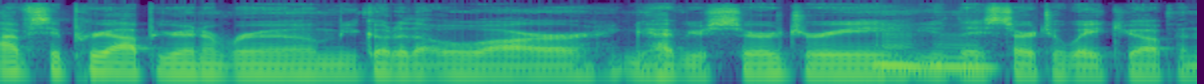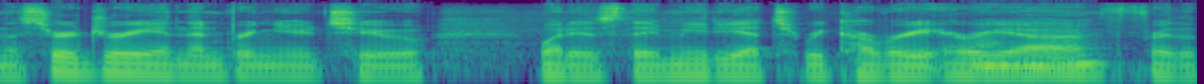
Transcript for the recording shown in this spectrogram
obviously pre-op, you're in a room, you go to the OR, you have your surgery, you, they start to wake you up in the surgery, and then bring you to what is the immediate recovery area for the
